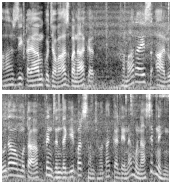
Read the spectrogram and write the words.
आर्जी क़याम को जवाज़ बनाकर हमारा इस आलूदा और मुताफिन ज़िंदगी पर समझौता कर लेना मुनासिब नहीं।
